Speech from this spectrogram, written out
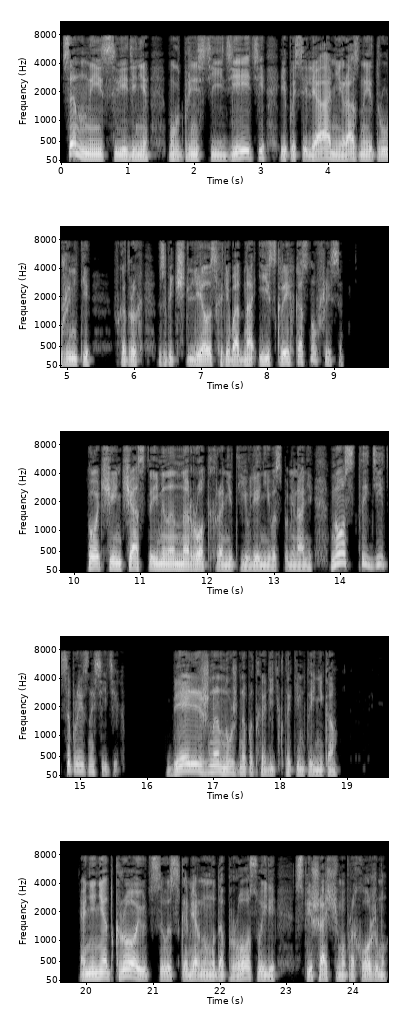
Ценные сведения могут принести и дети, и поселяне, и разные труженики, в которых запечатлелась хотя бы одна искра их коснувшаяся. Очень часто именно народ хранит явления и воспоминаний, но стыдится произносить их. Бережно нужно подходить к таким тайникам. Они не откроются высокомерному допросу или спешащему прохожему.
